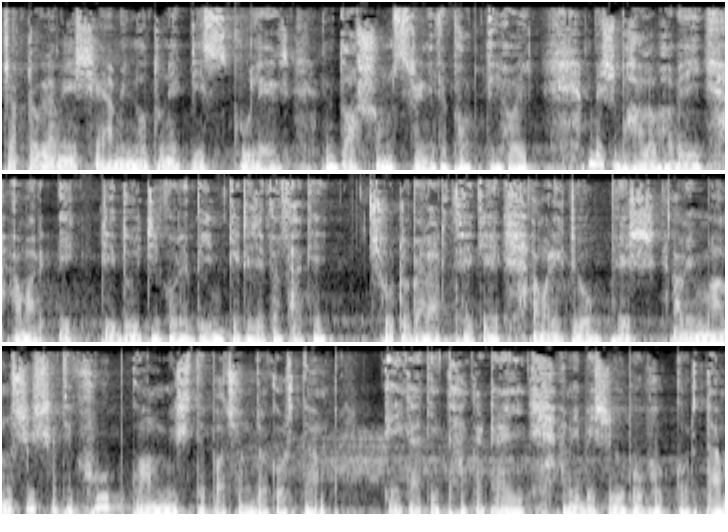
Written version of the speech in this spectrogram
চট্টগ্রামে এসে আমি নতুন একটি স্কুলের দশম শ্রেণীতে ভর্তি হই। বেশ ভালোভাবেই আমার একটি দুইটি করে দিন কেটে যেতে থাকে। ছোটবেলার থেকে আমার একটি অভ্যেস, আমি মানুষের সাথে খুব কম মিশতে পছন্দ করতাম। একাকী থাকাটাই আমি বেশি উপভোগ করতাম।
